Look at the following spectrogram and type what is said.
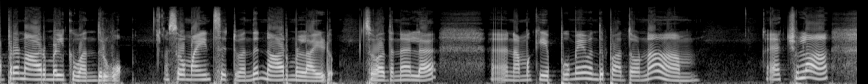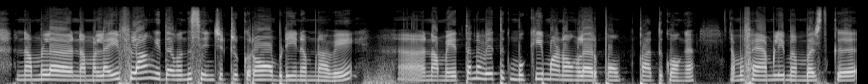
அப்புறம் நார்மலுக்கு வந்துடுவோம் ஸோ மைண்ட் செட் வந்து நார்மல் ஆகிடும் ஸோ அதனால் நமக்கு எப்பவுமே வந்து பார்த்தோன்னா ஆக்சுவலாக நம்மளை நம்ம லைஃப் லாங் இதை வந்து செஞ்சிட்ருக்குறோம் அப்படின்னம்னாவே நம்ம எத்தனை பேர்த்துக்கு முக்கியமானவங்களாக இருப்போம் பார்த்துக்கோங்க. நம்ம ஃபேமிலி மெம்பர்ஸ்க்கு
